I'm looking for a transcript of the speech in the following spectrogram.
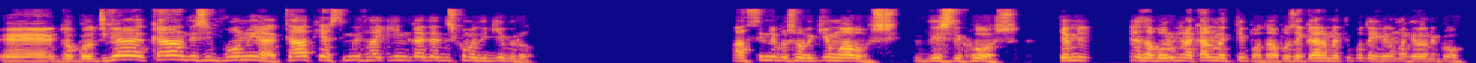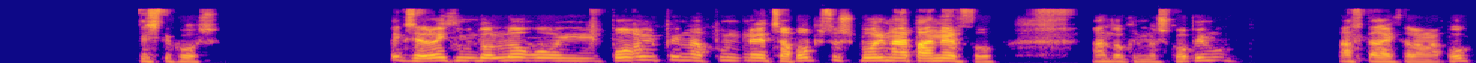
ε, τον Κοντζιά, κάναν τη συμφωνία. Κάποια στιγμή θα γίνει κάτι αντίστοιχο με την Κύπρο. Αυτή είναι η προσωπική μου άποψη. Δυστυχώς. Και εμείς δεν θα μπορούμε να κάνουμε τίποτα, όπως δεν κάναμε τίποτα για το Μακεδονικό. Δυστυχώς. Δεν ξέρω, έχουν τον λόγο οι υπόλοιποι να πούνε τι απόψεις τους. Μπορεί να επανέλθω, αν το κρινοσκόπη μου. Αυτά ήθελα να πω.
